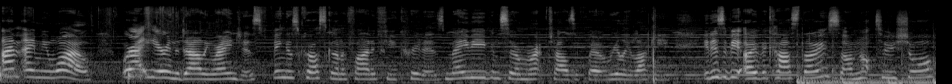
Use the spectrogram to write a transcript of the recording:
I'm Amy Wild. We're out here in the Darling Ranges, fingers crossed gonna find a few critters, maybe even some reptiles if we're really lucky. It is a bit overcast though, so I'm not too sure,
